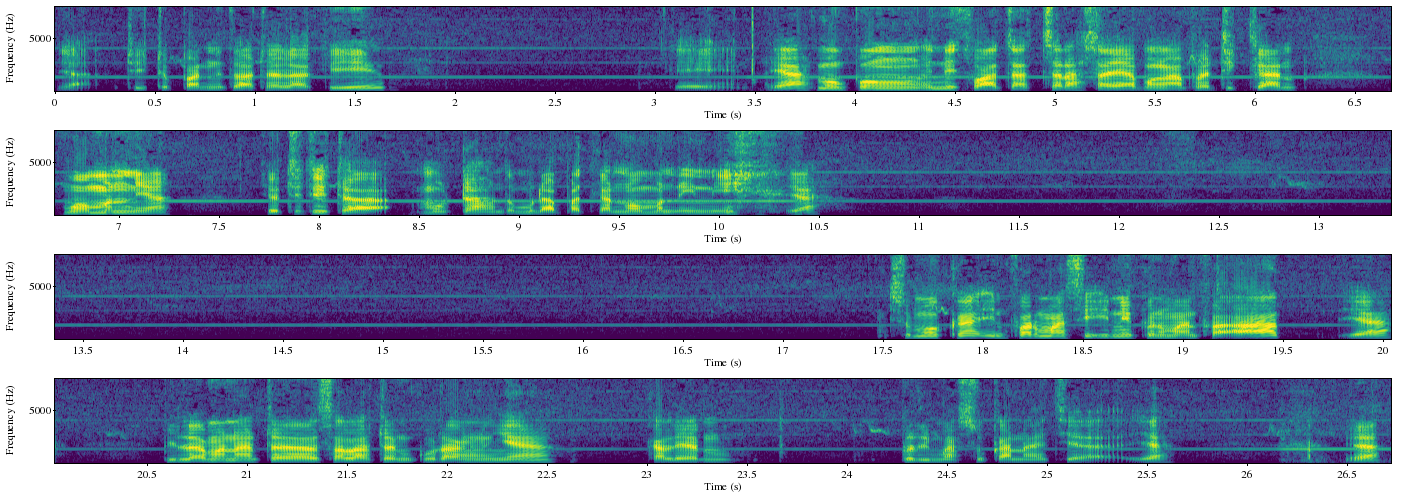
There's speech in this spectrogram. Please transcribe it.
Ya di depan itu ada lagi. Oke ya mumpung ini cuaca cerah saya mengabadikan momen ya jadi tidak mudah untuk mendapatkan momen ini ya Semoga informasi ini bermanfaat ya. Bila mana ada salah dan kurangnya kalian beri masukan aja ya. Ya.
